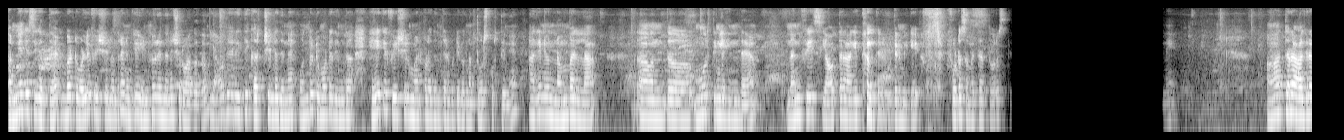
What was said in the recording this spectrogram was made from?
ಕಮ್ಮಿಯಾಗೆ ಸಿಗುತ್ತೆ, ಬಟ್ ಒಳ್ಳೆ ಫೇಶಿಯಲ್ ಅಂದರೆ ನಿಮಗೆ ಎಂಟುನೂರಿಂದನೇ ಶುರು ಆಗೋದು ಯಾವುದೇ ರೀತಿ ಖರ್ಚಿಲ್ಲದೇ ಒಂದು ಟೊಮೊಟೊದಿಂದ ಹೇಗೆ ಫೇಶಿಯಲ್ ಮಾಡ್ಕೊಳ್ಳೋದು ಅಂತ ಹೇಳ್ಬಿಟ್ಟು ಇವಾಗ ನಾನು ತೋರಿಸ್ಕೊಡ್ತೀನಿ. ಹಾಗೆ ನೀವು ನಂಬಲ್ಲ ಒಂದು ಮೂರು ತಿಂಗಳ ಹಿಂದೆ ನನ್ನ ಫೇಸ್ ಯಾವ ಥರ ಆಗಿತ್ತು ಅಂತ ಹೇಳ್ಬಿಟ್ಟು ನಿಮಗೆ ಫೋಟೋ ಸಮೇತ ತೋರಿಸ್ತೀನಿ. ಆ ಥರ ಆಗಿರೋ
